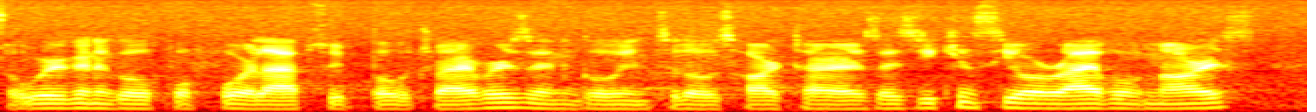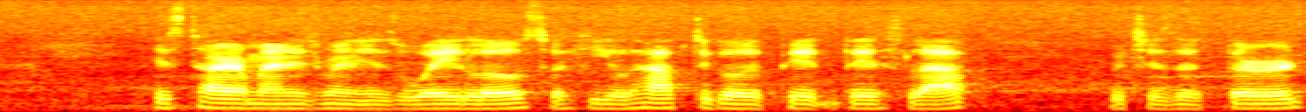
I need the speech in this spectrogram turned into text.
So we're going to go for four laps with both drivers and go into those hard tires. As you can see our rival Norris, his tire management is way low so he'll have to go to pit this lap which is the third.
